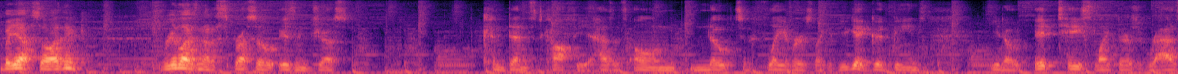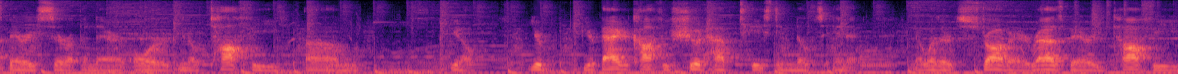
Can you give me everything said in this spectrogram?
but yeah, so I think realizing that espresso isn't just condensed coffee. It has its own notes and flavors. Like if you get good beans, you know, it tastes like there's raspberry syrup in there or, you know, toffee. Um, you know, your, your bag of coffee should have tasting notes in it. You know, whether it's strawberry, raspberry, toffee,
